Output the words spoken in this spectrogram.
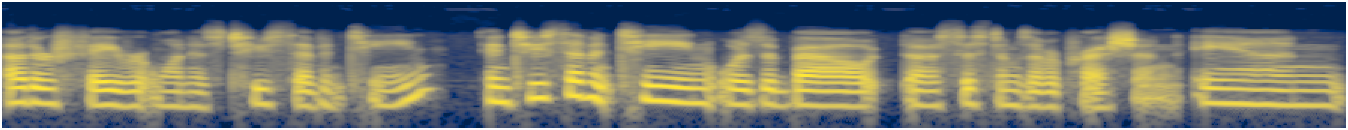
other favorite one is 217. And 217 was about uh, systems of oppression. And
